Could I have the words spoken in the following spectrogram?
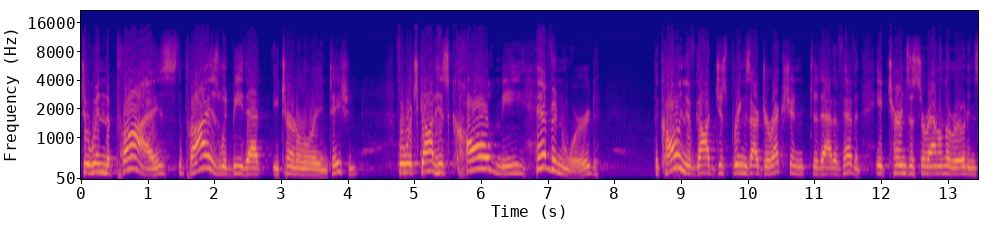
to win the prize. The prize would be that eternal orientation for which God has called me heavenward. The calling of God just brings our direction to that of heaven. It turns us around on the road and,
